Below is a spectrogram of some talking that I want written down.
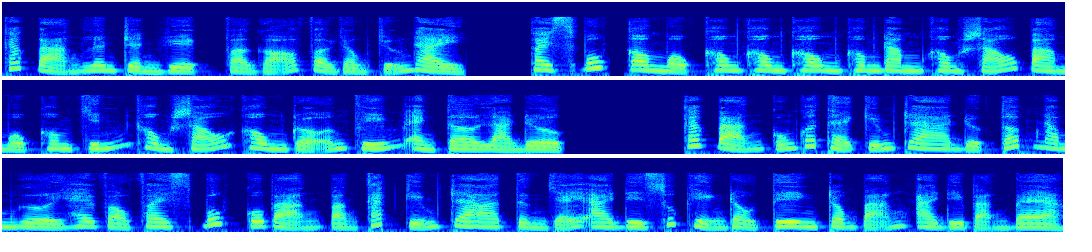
Các bạn lên trình duyệt và gõ vào dòng chữ này. Facebook con 10000506310906 rồi ấn phím Enter là được. Các bạn cũng có thể kiểm tra được top 5 người hay vào Facebook của bạn bằng cách kiểm tra từng dãy ID xuất hiện đầu tiên trong bảng ID bạn bè.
